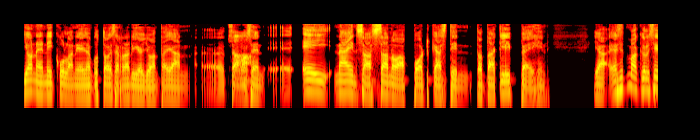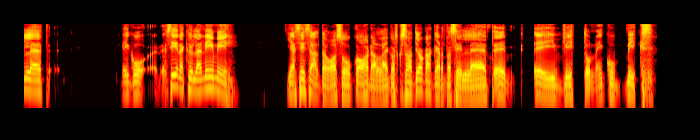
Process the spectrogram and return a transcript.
Jone Nikulan ja jonkun toisen radiojuontajan äh, sen ei näin saa sanoa podcastin tota, klippeihin. Ja, ja sitten mä oon kyllä silleen, että niinku, siinä kyllä nimi ja sisältö osuu kohdalle, koska sä oot joka kerta silleen, että ei, ei vittu, niinku, miksi?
